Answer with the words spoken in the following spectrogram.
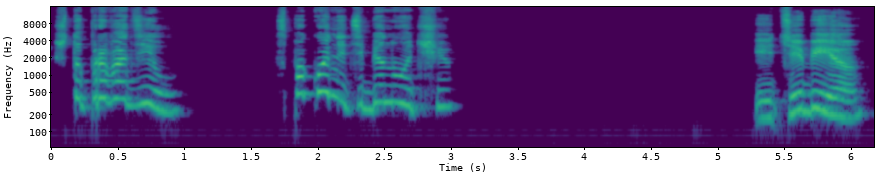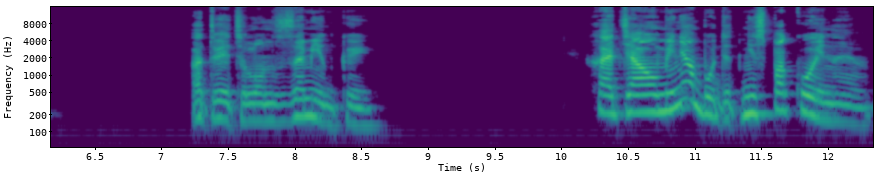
Что проводил? Спокойной тебе ночи. И тебе, ответил он с заминкой. Хотя у меня будет неспокойная.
